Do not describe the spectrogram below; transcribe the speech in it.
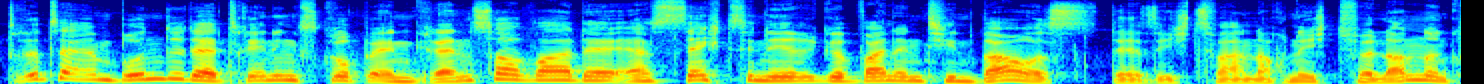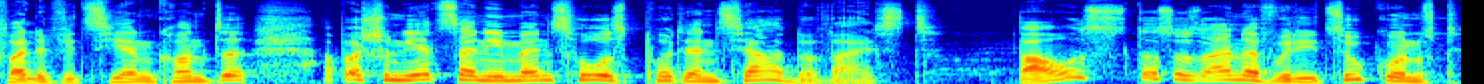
Dritter im Bunde der Trainingsgruppe in Grenzau war der erst 16-jährige Valentin Baus, der sich zwar noch nicht für London qualifizieren konnte, aber schon jetzt ein immens hohes Potenzial beweist. Baus, das ist einer für die Zukunft.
